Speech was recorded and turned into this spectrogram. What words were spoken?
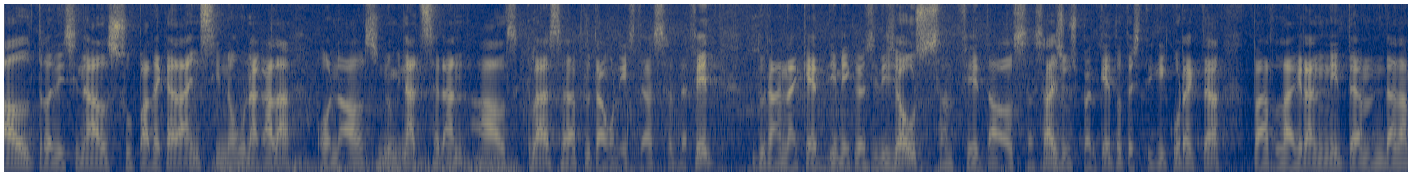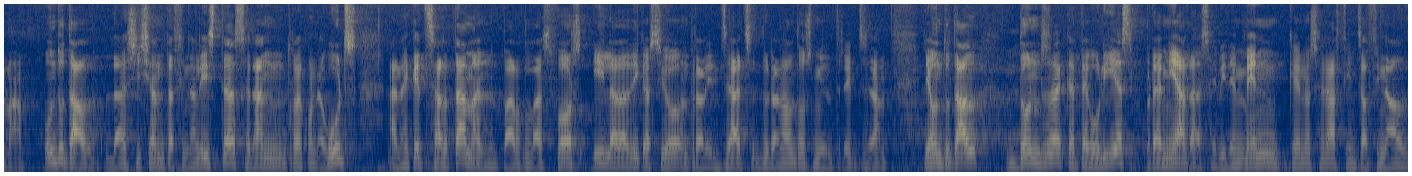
el tradicional sopar de cada any, sinó una gala on els nominats seran els clars protagonistes. De fet, Durant aquest dimecres i dijous s'han fet els assajos perquè tot estigui correcte per la gran nit de demà. Un total de 60 finalistes seran reconeguts en aquest certamen per l'esforç i la dedicació realitzats durant el 2013. Hi ha un total d'11 categories premiades. Evidentment que no serà fins al final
